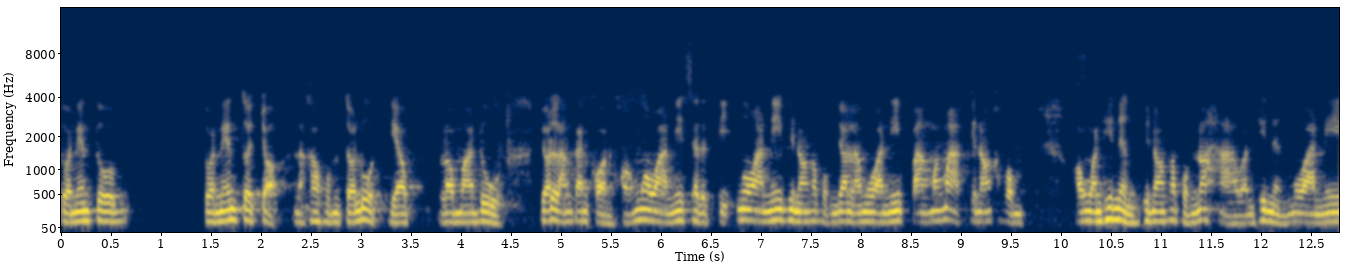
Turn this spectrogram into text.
ตัวเน้นตัวตัวเน้นตัวเจาะนะครับ ผมตัวรูดเดี๋ยว เรามาดูย้อนหลังกันก่อนของเมื่อวานนี้สถิติเมื่อวานนี้พี่น้องครับผมย้อนหลังเมื่อวานนี้ปังมาก ๆ พี่น้องครับผมของวันที่หนึ่งพี่น้องครับผมเนาะหาวันที่หนึ่งเมื่อวานนี้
